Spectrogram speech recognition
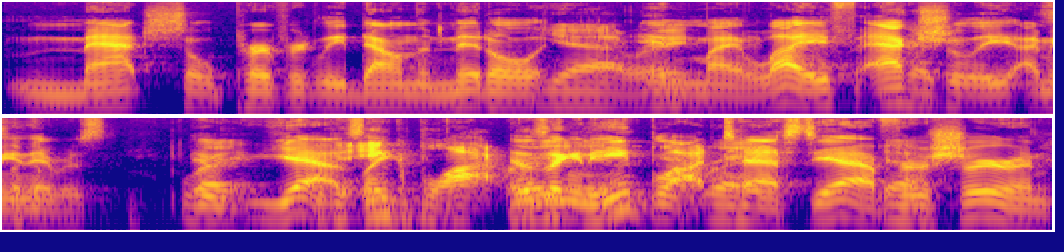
match so perfectly down the middle Yeah, right. in my life. Actually, I mean, like there was right. it- yeah, Like it's an like blot, It was like an ink blot right. test, yeah, Yeah. for sure. And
